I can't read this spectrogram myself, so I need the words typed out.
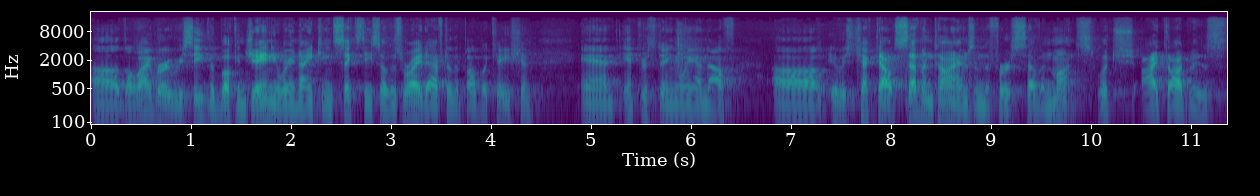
Uh, the library received the book in January 1960, so it was right after the publication. And interestingly enough, uh, it was checked out seven times in the first seven months, which I thought was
